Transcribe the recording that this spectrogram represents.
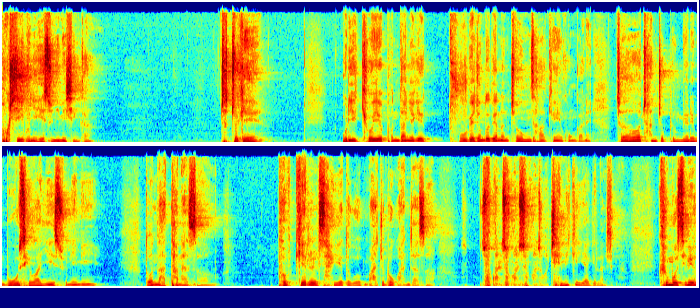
혹시 이분이 예수님이신가? 저쪽에 우리 교회 본당 여기 두배 정도 되는 정사각형의 공간에 저 한쪽 벽면에 모세와 예수님이 또 나타나서 법계를 사이에 두고 마주보고 앉아서 소곤소곤소곤소곤 재밌게 이야기를 하시고 그 모습이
